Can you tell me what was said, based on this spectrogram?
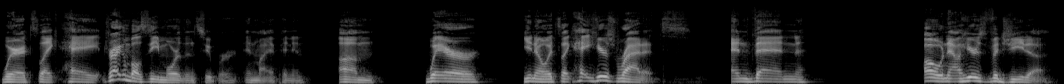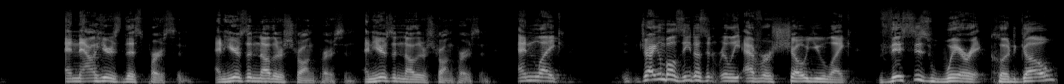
where it's like, hey, Dragon Ball Z more than Super, in my opinion. Um, where you know it's like, hey, here's Raditz, and then oh, now here's Vegeta, and now here's this person, and here's another strong person, and here's another strong person, and like Dragon Ball Z doesn't really ever show you like this is where it could go.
